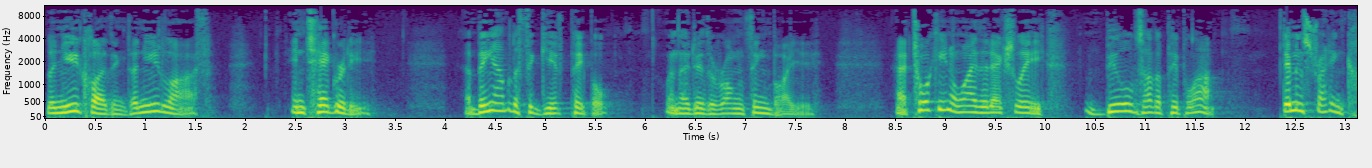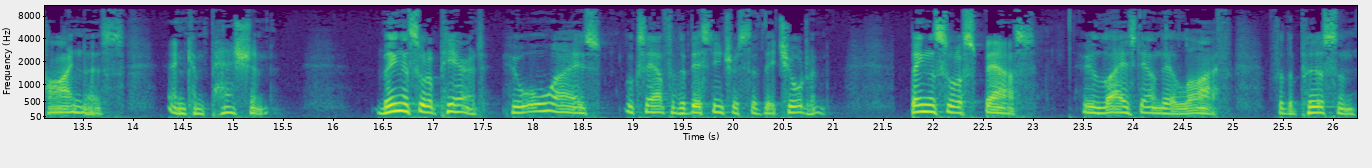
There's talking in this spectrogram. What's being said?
the new clothing, the new life, integrity, and being able to forgive people when they do the wrong thing by you. Uh, talking in a way that actually builds other people up, demonstrating kindness and compassion, being a sort of parent who always looks out for the best interests of their children, being the sort of spouse who lays down their life for the person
